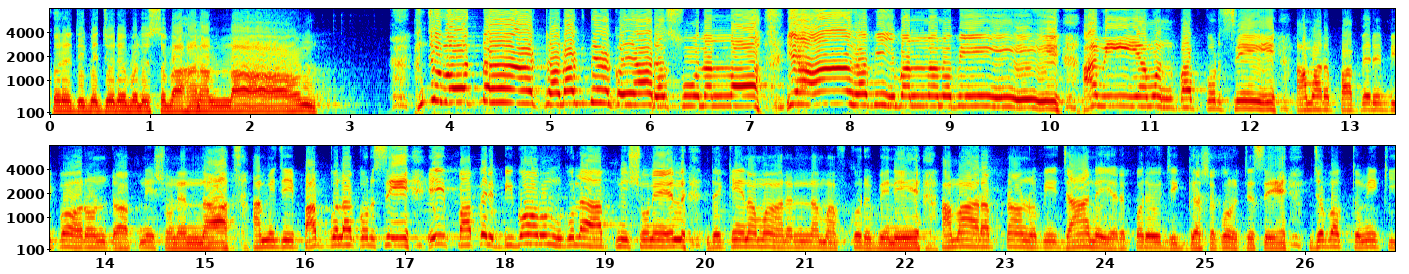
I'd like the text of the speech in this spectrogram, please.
করে দিবে জোরে বলি সুবাহান আল্লাহ যুবকটা আমি এমন পাপ করছি, আমার পাপের বিবরণটা আপনি শোনেন না। আমি যে পাপগুলা করছি, এই পাপের বিবরণগুলা আপনি শোনেন। দেখেন আমার আল্লাহ মাফ করবেনি। আমার আপনার নবী জানে, এরপরেও জিজ্ঞাসা করতেছে, যুবক, তুমি কি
